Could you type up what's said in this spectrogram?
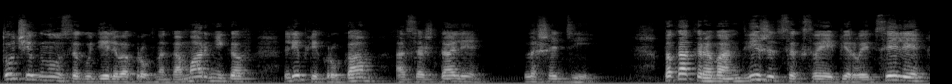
Тучи гнуса гудели вокруг накомарников, липли к рукам, осаждали лошадей. Пока караван движется к своей первой цели,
